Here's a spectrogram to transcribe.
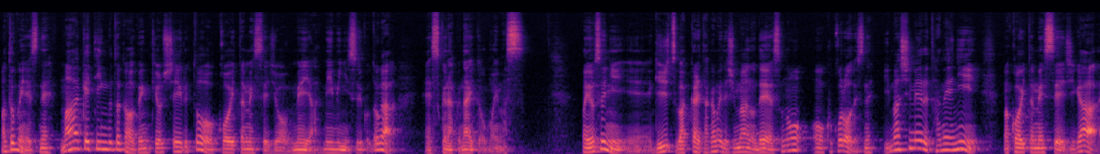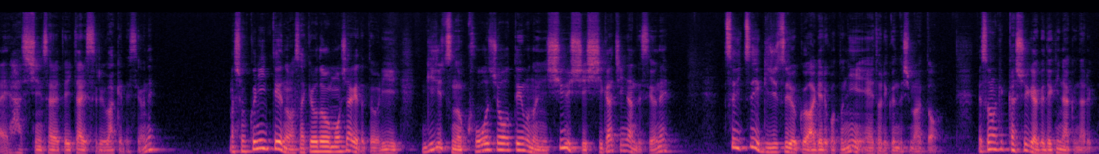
まあ、特にですね、マーケティングとかを勉強していると、こういったメッセージを目や耳にすることが少なくないと思います。まあ、要するに、技術ばっかり高めてしまうので、その心をですね、戒めるために、まあ、こういったメッセージが発信されていたりするわけですよね。まあ、職人っていうのは先ほど申し上げた通り、技術の向上というものに終始しがちなんですよね。ついつい技術力を上げることに取り組んでしまうと。でその結果集客できなくなる。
